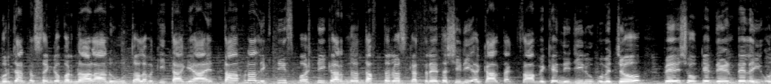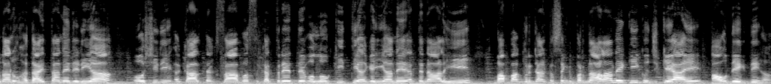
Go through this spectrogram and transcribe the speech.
ਗੁਰਜੰਟ ਸਿੰਘ ਬਰਨਾਲਾ ਨੂੰ ਤਲਬ ਕੀਤਾ ਗਿਆ ਹੈ। ਤਾਂ ਆਪਣਾ ਲਿਖਤੀ ਸਪਸ਼ਟੀਕਰਨ ਦਫ਼ਤਰ ਸਕੱਤਰੇਤ ਸ਼੍ਰੀ ਅਕਾਲ ਤਖਤ ਸਾਹਿਬ ਵਿਖੇ ਨਿੱਜੀ ਰੂਪ ਵਿੱਚ ਪੇਸ਼ ਹੋ ਕੇ ਦੇਣ ਦੇ ਲਈ ਉਹਨਾਂ ਨੂੰ ਹਦਾਇਤਾਂ ਨੇ ਜਿਹੜੀਆਂ ਉਹ ਸ਼੍ਰੀ ਅਕਾਲ ਤਖਤ ਸਾਹਿਬ ਸਕੱਤਰੇਤ ਦੇ ਵੱਲੋਂ ਕੀਤੀਆਂ ਗਈਆਂ ਨੇ ਅਤੇ ਨਾਲ ਹੀ ਬਾਬਾ ਗੁਰਜੰਟ ਸਿੰਘ ਬਰਨਾਲਾ ਨੇ ਕੀ ਕੁਝ ਕਿਹਾ ਏ? ਆਓ ਦੇਖਦੇ ਹਾਂ।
